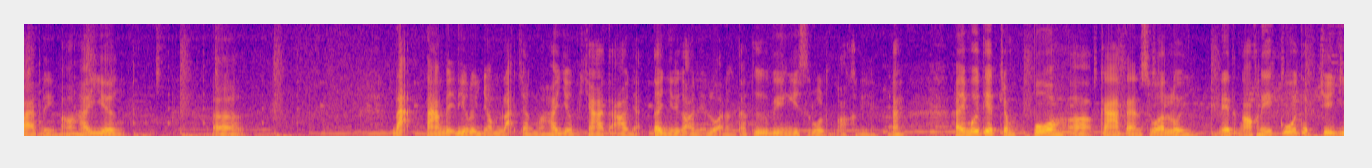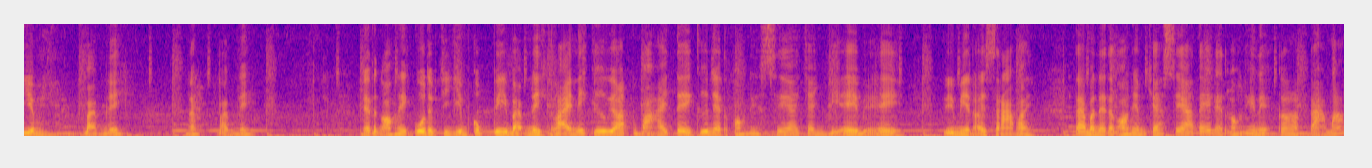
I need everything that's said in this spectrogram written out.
បែបនេះមកហើយយើងអឺដាក់តាមលេខរៀងដូចខ្ញុំដាក់ចឹងមកហើយយើងផ្ញើទៅឲ្យអ្នកទិញឬក៏ឲ្យអ្នកលក់ហ្នឹងទៅគឺវាងាយស្រួលទាំងអស់គ្នាណា ហើយមួយទៀតចំពោះការ transfer លុយអ្នកទាំងអស់គ្នាគួរតែព្យាយាមបែបនេះណាបែបនេះអ្នកទាំងអស់គ្នាគួរតែព្យាយាម copy បែបនេះកន្លែងនេះគឺវាអត់ពិបាកអីទេគឺអ្នកទាំងអស់គ្នា share ចេញពី ABA វាមានឲ្យស្រាប់ហើយតែបើអ្នកទាំងអស់គ្នាមិនចេះ share ទេអ្នកទាំងអស់គ្នានេះក៏ដាក់មក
